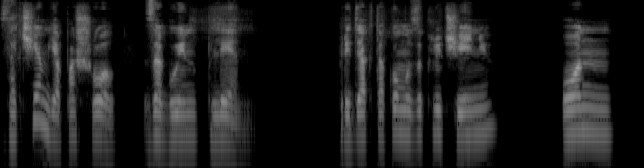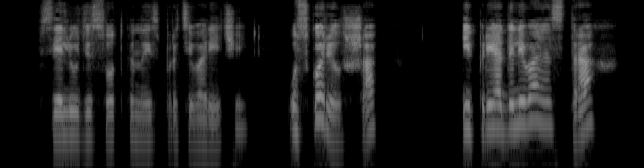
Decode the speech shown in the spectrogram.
Зачем я пошел за Гуинпленом? Придя к такому заключению, он, все люди сотканы из противоречий, ускорил шаг и, преодолевая страх,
